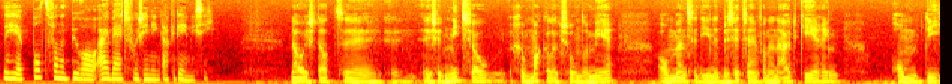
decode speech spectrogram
De heer Pot van het bureau Arbeidsvoorziening Academici. Nou is, dat, uh, is het niet zo gemakkelijk zonder meer... om mensen die in het bezit zijn van een uitkering... om die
